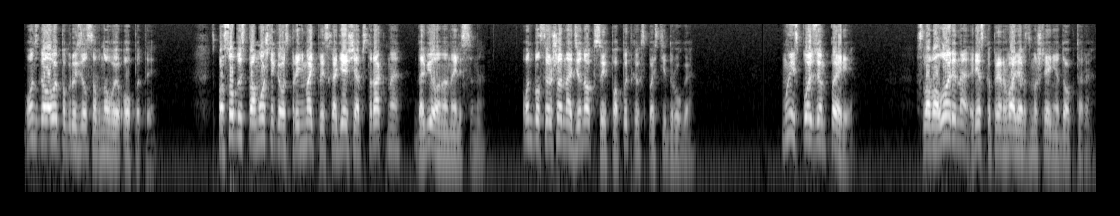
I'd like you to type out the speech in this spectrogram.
Он с головой погрузился в новые опыты. Способность помощника воспринимать происходящее абстрактно давила на Нельсона. Он был совершенно одинок в своих попытках спасти друга. «Мы используем Перри». Слова Лорина резко прервали размышления доктора.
